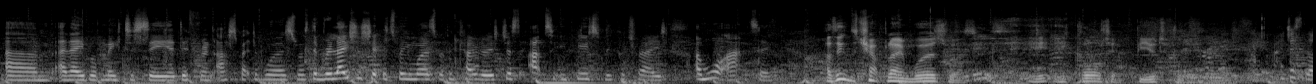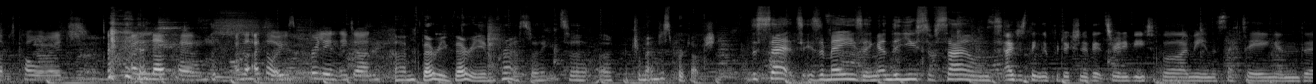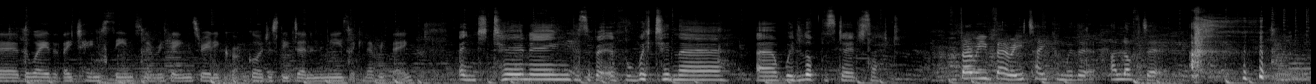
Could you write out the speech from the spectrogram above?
um, enabled me to see a different aspect of Wordsworth. The relationship between Wordsworth and Coda is just absolutely beautifully portrayed, and what acting! I think the chap playing Wordsworth, he, he caught it beautifully. I loved Coleridge. I love him. I, I thought it was brilliantly done. I'm very, very impressed. I think it's a, a tremendous production. The set is amazing and the use of sound. I just think the production of it's really beautiful. I mean, the setting and the, the way that they change scenes and everything is really gorgeously done, and the music and everything. Entertaining, there's a bit of wit in there. Uh, we love the stage set. Very, very taken with it. I loved it.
